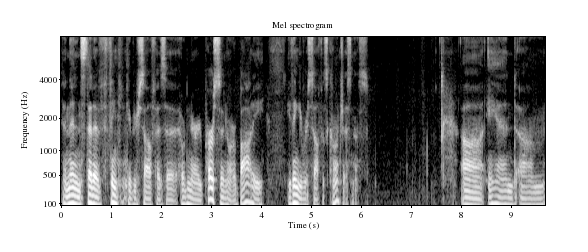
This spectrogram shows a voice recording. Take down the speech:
And then instead of thinking of yourself as an ordinary person or a body, you think of yourself as consciousness. Uh, and um,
